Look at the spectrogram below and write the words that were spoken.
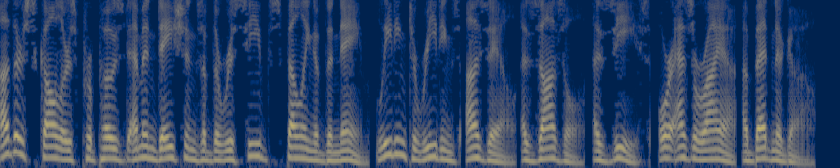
Other scholars proposed emendations of the received spelling of the name, leading to readings Azazel, Aziz, or Azariah Abednego.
